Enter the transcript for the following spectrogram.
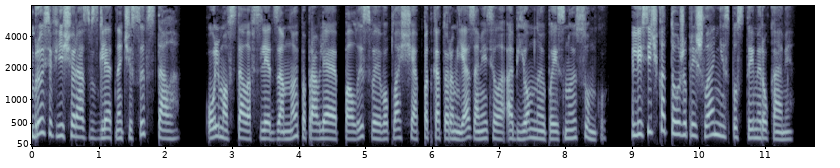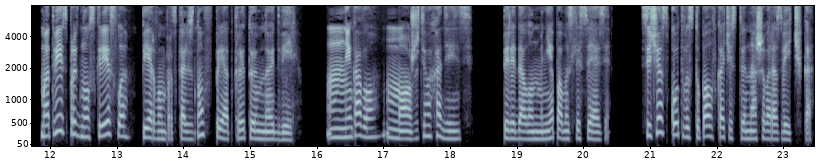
Бросив еще раз взгляд на часы, встала. Ольма встала вслед за мной, поправляя полы своего плаща, под которым я заметила объемную поясную сумку. Лисичка тоже пришла не с пустыми руками. Матвей спрыгнул с кресла, первым проскользнув в приоткрытую мной дверь. «Никого, можете выходить», — передал он мне по мысли связи. Сейчас кот выступал в качестве нашего разведчика.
